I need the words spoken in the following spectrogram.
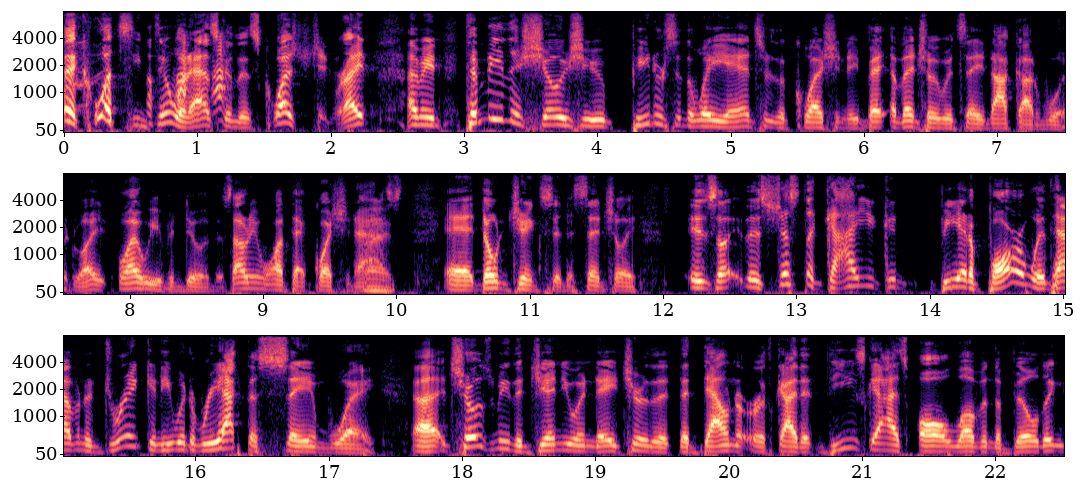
like, what's he doing asking this question, right? I mean, to me, this shows you Pederson the way he answered the question, he eventually would say, knock on wood, right? Why are we even doing this? I don't even want that question asked. Right. And don't jinx it, essentially. Is uh, It's just a guy you could be at a bar with having a drink and he would react the same way. Uh, it shows me the genuine nature, the, the down to earth guy that these guys all love in the building,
